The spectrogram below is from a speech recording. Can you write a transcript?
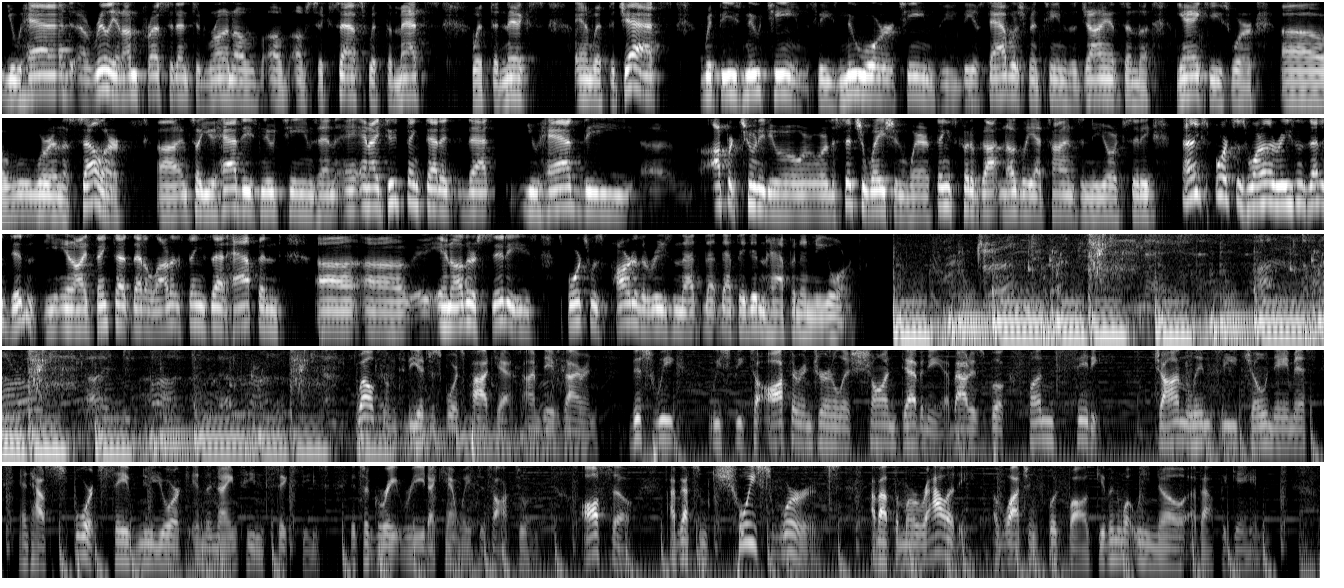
you had a, really an unprecedented run of, of, of, success with the Mets, with the Knicks, and with the Jets, with these new teams, these new order teams, the, the establishment teams, the Giants and the Yankees were uh, were in the cellar, uh, and so you had these new teams, and and I do think that it, that you had the uh, opportunity or, or, the situation where things could have gotten ugly at times in New York City. And I think sports is one of the reasons that it didn't. You know, I think that, that a lot of the things that happened uh, uh, in other cities, sports was part of the reason that, that, that they didn't happen in New York. Welcome to the Edge of Sports podcast. I'm Dave Zirin. This week, we speak to author and journalist Sean Deveney about his book, Fun City John Lindsay, Joe Namath, and how sports saved New York in the 1960s. It's a great read. I can't wait to talk to him. Also, I've got some choice words about the morality of watching football given what we know about the game.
